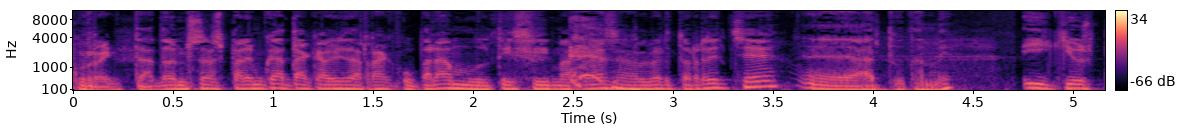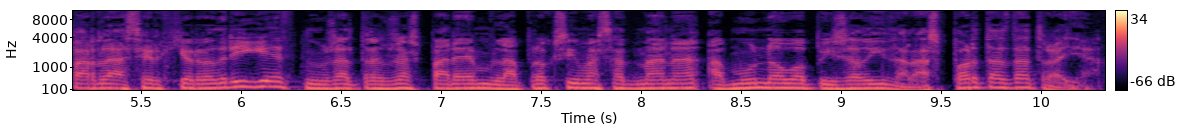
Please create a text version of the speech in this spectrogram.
Correcte, doncs esperem que t'acabis de recuperar. Moltíssimes gràcies, Alberto Reche. Eh, a tu també. I qui us parla, Sergio Rodríguez. Nosaltres us esperem la pròxima setmana amb un nou episodi de Les Portes de Troia.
